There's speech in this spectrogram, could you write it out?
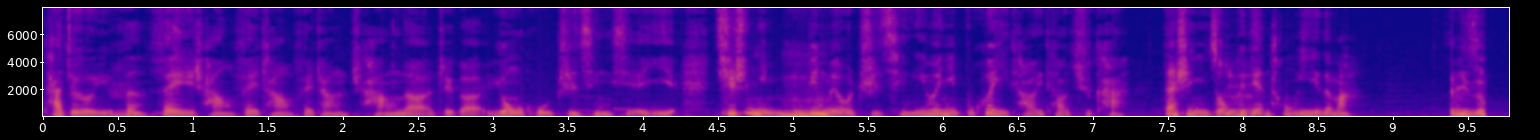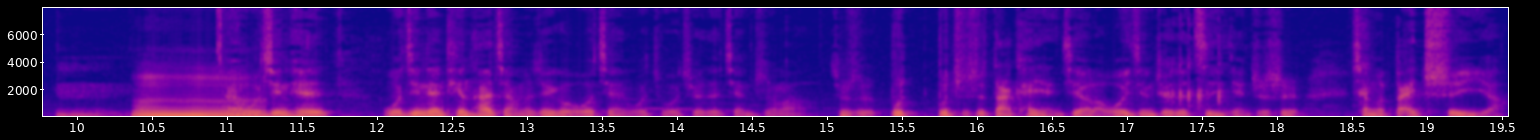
它就有一份非常非常非常长的这个用户知情协议。其实你并没有知情，因为你不会一条一条去看，但是你总会点同意的嘛。你怎么？嗯嗯。哎，我今天我今天听他讲的这个，我简我我觉得简直了，就是不不只是大开眼界了，我已经觉得自己简直是像个白痴一样。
